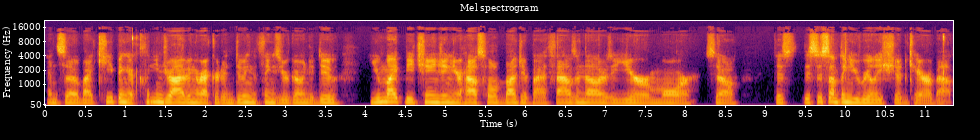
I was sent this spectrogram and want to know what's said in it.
And so by keeping a clean driving record and doing the things you're going to do, you might be changing your household budget by a thousand dollars a year or more. So this this is something you really should care about.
